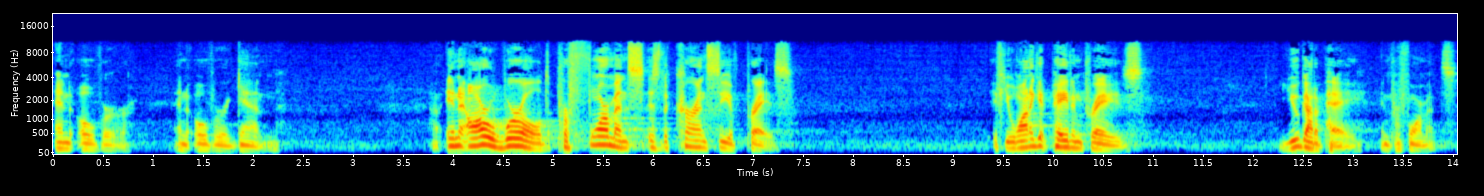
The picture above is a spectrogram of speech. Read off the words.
and over and over again. In our world, performance is the currency of praise. If you want to get paid in praise, you got to pay in performance.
